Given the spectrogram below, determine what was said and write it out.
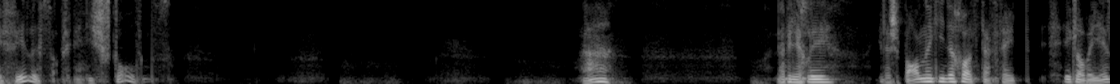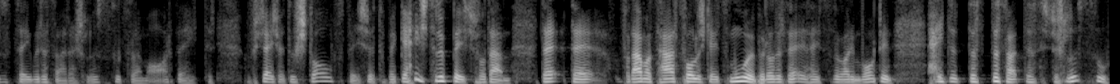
hey, vieles, aber ich bin nicht stolz. Ja. Dann bin ich ein bisschen in eine Spannung hineingekommen und dachte, hey, ich glaube, Jesus zeigt mir, das wäre ein Schlüssel zu einem Arbeiter. Du verstehst, wenn du stolz bist, wenn du begeistert bist von dem, der, der, von dem, was das Herz voll ist, geht es Mut über. Oder? Das heißt sogar im Wort drin. Hey, das, das, das, ist der Schlüssel.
